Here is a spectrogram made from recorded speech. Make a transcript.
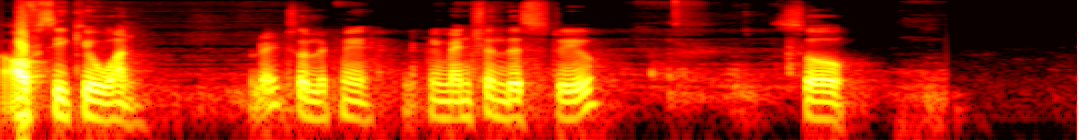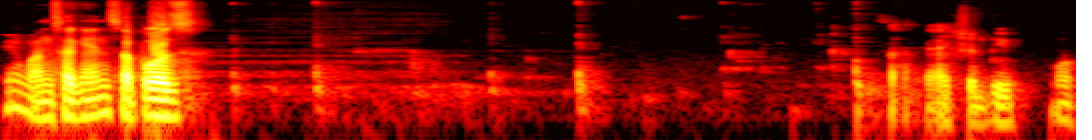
of CQ one, right. So, let me let me mention this to you. So, once again suppose I should be more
